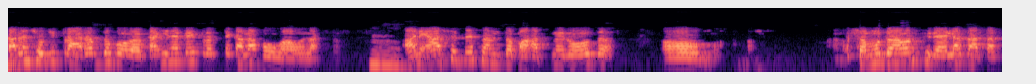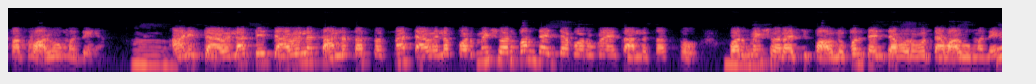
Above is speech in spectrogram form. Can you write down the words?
कारण शेवटी प्रारब्ध काही ना काही प्रत्येकाला भोगावं लागतं. आणि असे ते संत महात्मे रोज समुद्रावर फिरायला जात असतात वाळूमध्ये. आणि त्यावेळेला ते ज्यावेळेला चालत असतात ना त्यावेळेला परमेश्वर पण त्यांच्या बरोबर चालत असतो. परमेश्वराची पावलं पण त्यांच्या बरोबर त्या वाळूमध्ये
